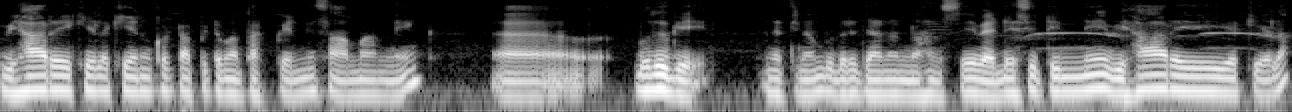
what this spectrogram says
විහාරය කියලා කියනකොට අපිට මතක් වෙන්නේ සාමාන්‍යයෙන් බුදුගේ නැතිනම් බුදුරජාණන් වහන්සේ වැඩ සිටින්නේ විහාරයේය කියලා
